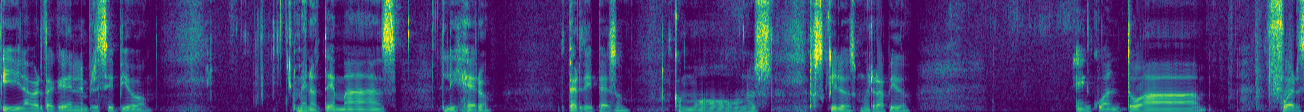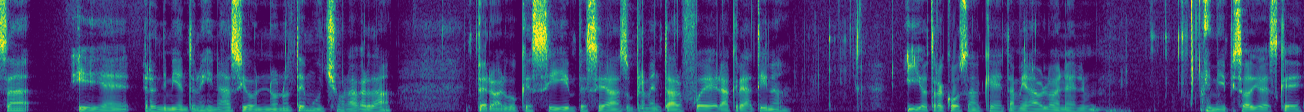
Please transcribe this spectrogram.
Y la verdad que en el principio me noté más ligero, perdí peso, como unos dos kilos muy rápido. En cuanto a fuerza y eh, rendimiento en el gimnasio no noté mucho, la verdad. Pero algo que sí empecé a suplementar fue la creatina. Y otra cosa que también hablo en, el, en mi episodio es que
